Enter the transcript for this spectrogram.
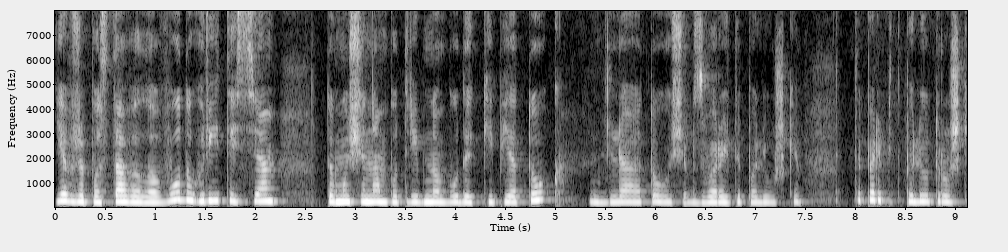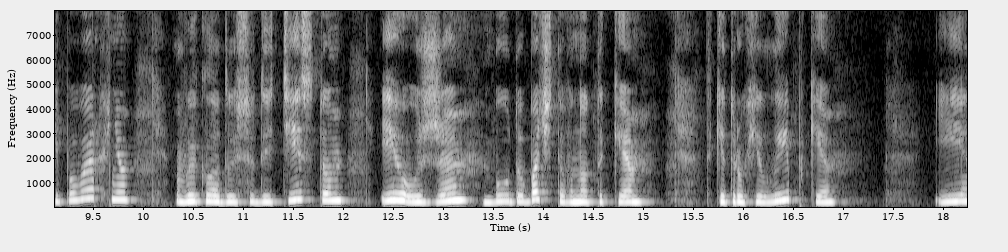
Я вже поставила воду грітися, тому що нам потрібно буде кип'яток для того, щоб зварити палюшки. Тепер підпилю трошки поверхню, викладу сюди тісто і вже буду, бачите, воно таке, таке трохи липке і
